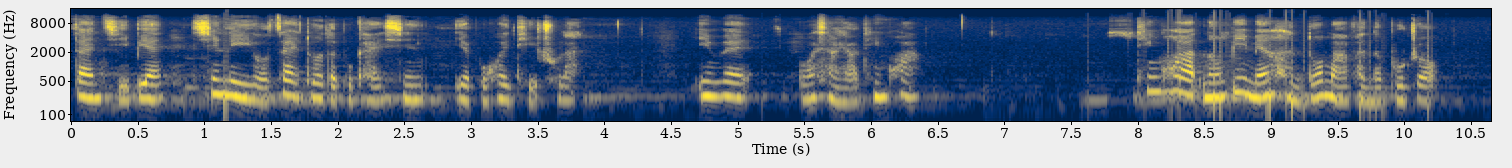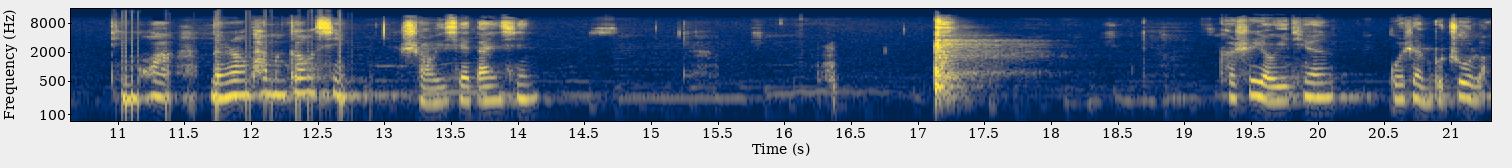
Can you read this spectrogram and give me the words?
但即便心里有再多的不开心，也不会提出来，因为我想要听话。听话能避免很多麻烦的步骤，听话能让他们高兴，少一些担心。可是有一天，我忍不住了，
